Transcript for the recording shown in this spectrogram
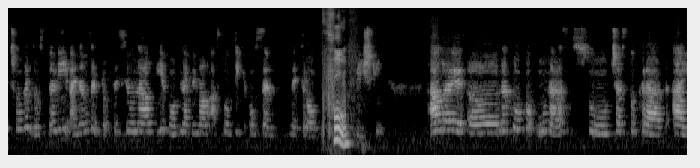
Človek dospelý, aj naozaj profesionál, je vhodné, aby mal aspoň tých 8 metrov Fú. výšky ale uh, nakoľko u nás sú častokrát aj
